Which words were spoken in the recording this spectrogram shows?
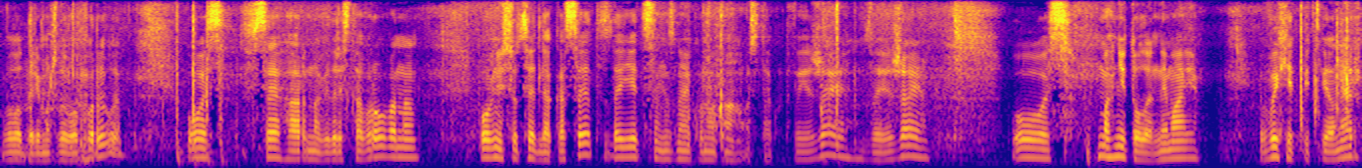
Володарі, можливо, корили. Ось, все гарно відреставровано. Повністю це для касет, здається. Не знаю, як воно. А, ось так от виїжджає, заїжджає. Ось. Магнітоли немає. Вихід під піонер.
